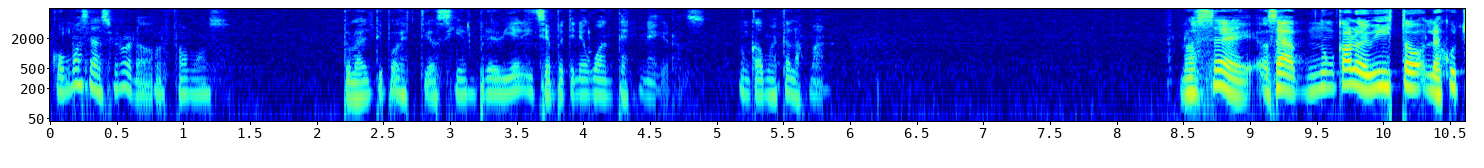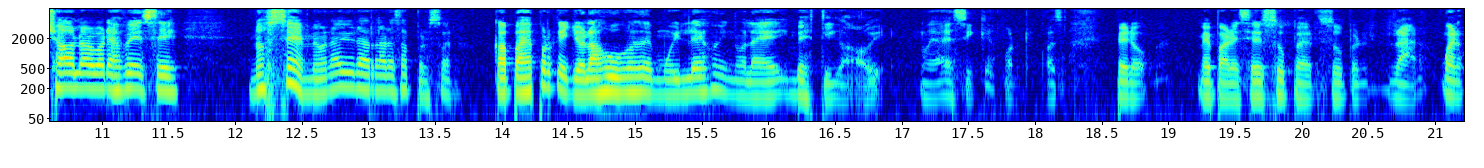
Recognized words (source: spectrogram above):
¿Cómo se hace un orador famoso? Tú ves el tipo vestido siempre bien y siempre tiene guantes negros. Nunca muestra las manos. No sé, o sea, nunca lo he visto, lo he escuchado hablar varias veces. No sé, me da una vibra rara esa persona. Capaz es porque yo la juzgo desde muy lejos y no la he investigado bien. No voy a decir que es por otra cosa. Pero me parece súper, súper raro. Bueno,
